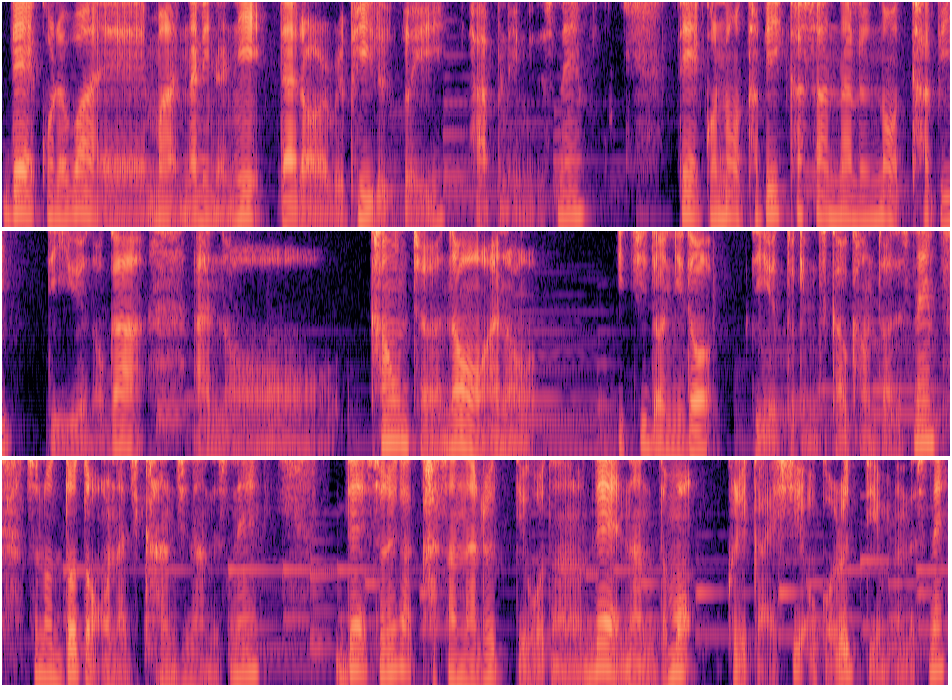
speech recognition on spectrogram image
で、これは、えー、まあ、何々 that are repeatedly happening ですね。で、この度重なるの旅っていうのが、あの、カウンターの、あの、1度、2度っていう時に使うカウンターですね。その度と同じ漢字なんですね。で、それが重なるっていうことなので、何度も繰り返し起こるっていうものですね。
